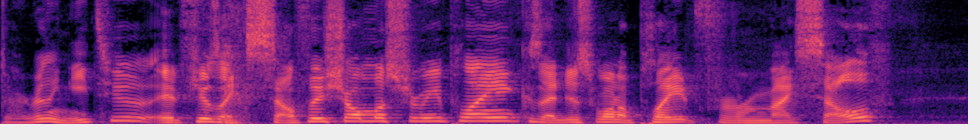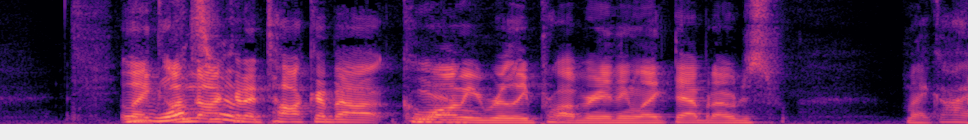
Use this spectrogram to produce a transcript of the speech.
do I really need to? It feels like selfish almost for me playing because I just want to play it for myself. Like, I'm not going to talk about Kiwami really probably or anything like that, but I'm just I'm like, I,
